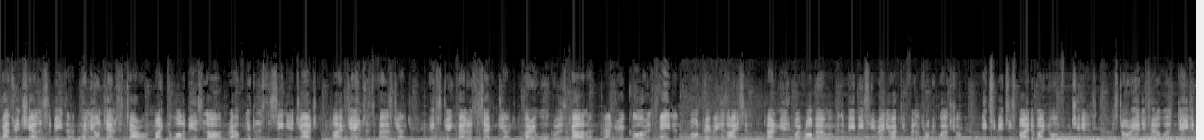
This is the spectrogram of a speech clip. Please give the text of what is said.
Catherine Shell as Sabetha, Henley on Thames as Taron, Mike the Wallaby as Lard, Ralph Little as the senior judge, Clive James as the first judge, Peter Stringfellow as the second judge, Murray Walker as Carla, Andrea Core as Aidan, Ron Pickering as Ison, title music by Rob Owen with the BBC Radioactive Philanthropic Workshop, Itsy Bitsy Spider by Norm from Cheers, the story editor was David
